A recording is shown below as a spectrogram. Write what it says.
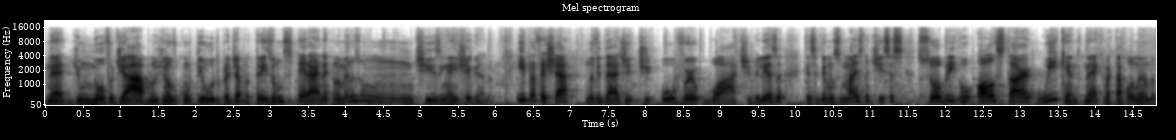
né? De um novo Diablo, de um novo conteúdo para Diablo 3. Vamos esperar, né? Pelo menos um, um teasing aí chegando. E para fechar, novidade de Overwatch, beleza? Recebemos mais notícias sobre o All-Star Weekend, né? Que vai estar tá rolando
